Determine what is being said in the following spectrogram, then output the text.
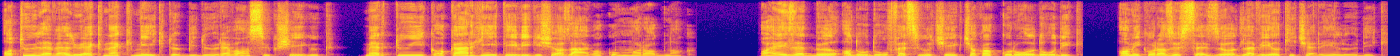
A tűlevelűeknek még több időre van szükségük, mert tűik akár hét évig is az ágakon maradnak. A helyzetből adódó feszültség csak akkor oldódik, amikor az összes zöld levél kicserélődik.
